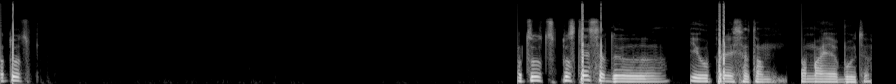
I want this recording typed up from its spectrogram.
Отут. Отут спустися до... і уприся там, там має бути.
